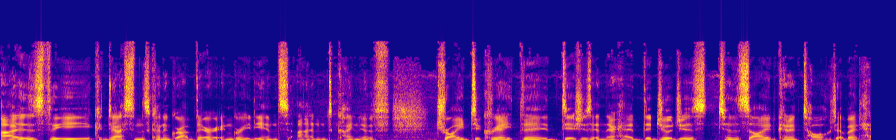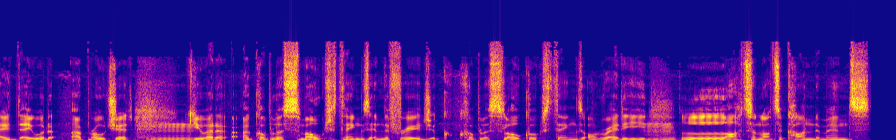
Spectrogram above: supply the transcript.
as the contestants kind of grabbed their ingredients and kind of tried to create the dishes in their head, the judges to the side kind of talked about how they would approach it. You had a, a couple of smoked things in the fridge, a couple of slow cooked things already, lots and lots of condiments,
